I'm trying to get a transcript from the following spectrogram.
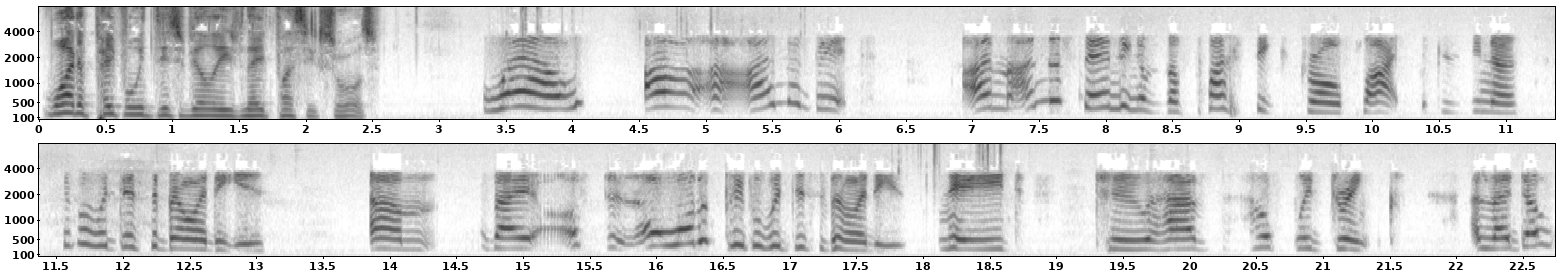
why do people with disabilities need plastic straws? Well, uh, I'm a bit. I'm understanding of the plastic straw plight because you know people with disabilities. Um, they often a lot of people with disabilities need to have help with drinks, and I don't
